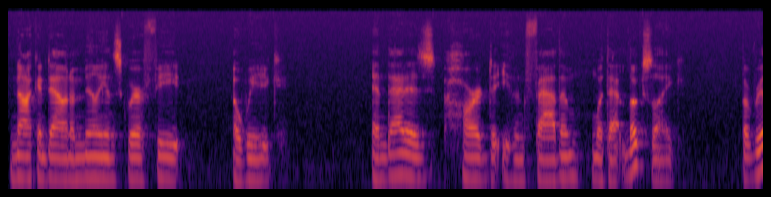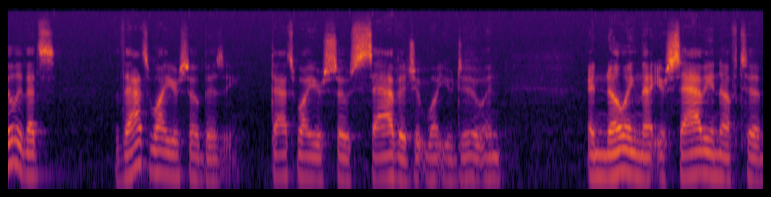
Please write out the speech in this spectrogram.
knocking down a million square feet a week. And that is hard to even fathom what that looks like. But really that's that's why you're so busy. That's why you're so savage at what you do. And and knowing that you're savvy enough to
